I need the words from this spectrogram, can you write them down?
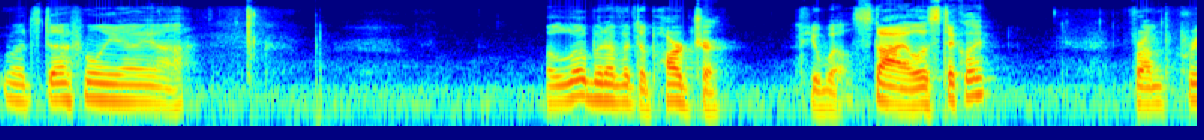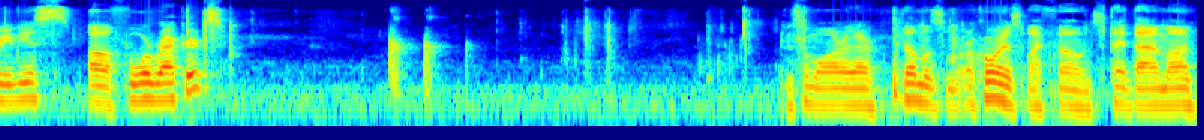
Well, it's definitely a uh, a little bit of a departure, if you will, stylistically, from the previous uh, four records. Some water there. Filming some recording with my phone, so take that in mind.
